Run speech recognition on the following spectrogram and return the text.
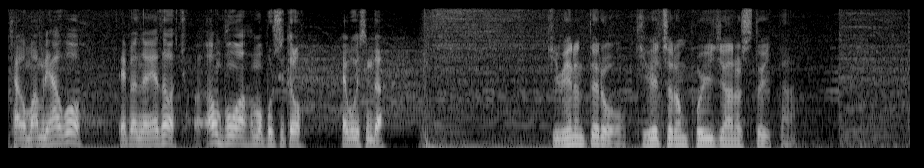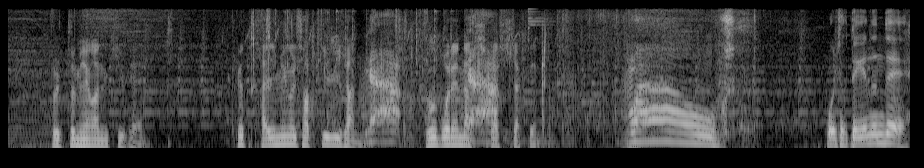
작업 마무리하고 대편성에서 좋은 붕어 한번 볼 수 있도록 해보겠습니다. 기회는 때로 기회처럼 보이지 않을 수도 있다. 불투명한 기회. 그 타이밍을 잡기 위한 두 번의 낚시가 시작된다. 와우, 월척 되겠는데.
